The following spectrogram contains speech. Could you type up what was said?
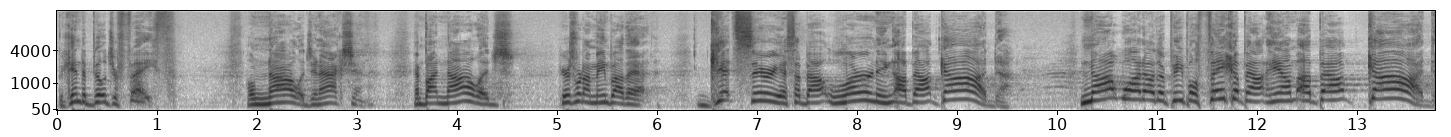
begin to build your faith on knowledge and action. And by knowledge, here's what I mean by that get serious about learning about God, not what other people think about Him, about God.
